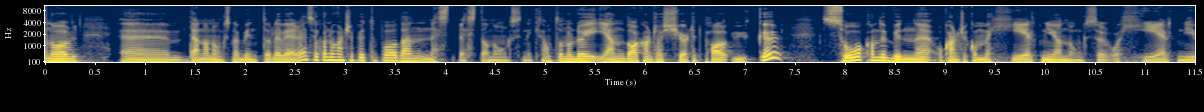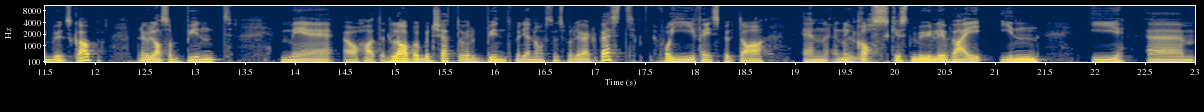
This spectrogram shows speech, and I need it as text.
når eh, den annonsen har begynt å levere, så kan du kanskje putte på den nest beste annonsen. ikke sant? Og når du igjen da kanskje har kjørt et par uker, så kan du begynne å kanskje komme med helt nye annonser og helt nye budskap. Men du vil altså begynt med å ha et lavere budsjett og vil begynt med de annonsene som har levert best, for å gi Facebook da en, en raskest mulig vei inn i, um,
